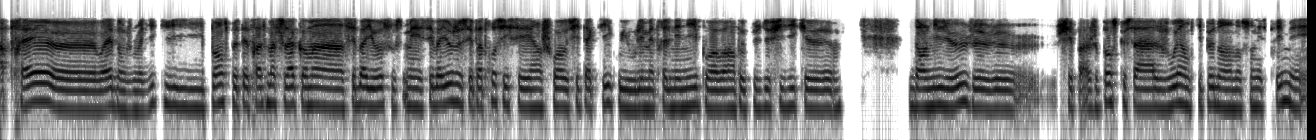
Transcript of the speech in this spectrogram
Après, euh, ouais, donc je me dis qu'il pense peut-être à ce match-là comme un Ceballos, mais Ceballos, je sais pas trop si c'est un choix aussi tactique où il voulait mettre El Neni pour avoir un peu plus de physique euh, dans le milieu. Je, je, je sais pas. Je pense que ça a joué un petit peu dans, dans son esprit, mais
